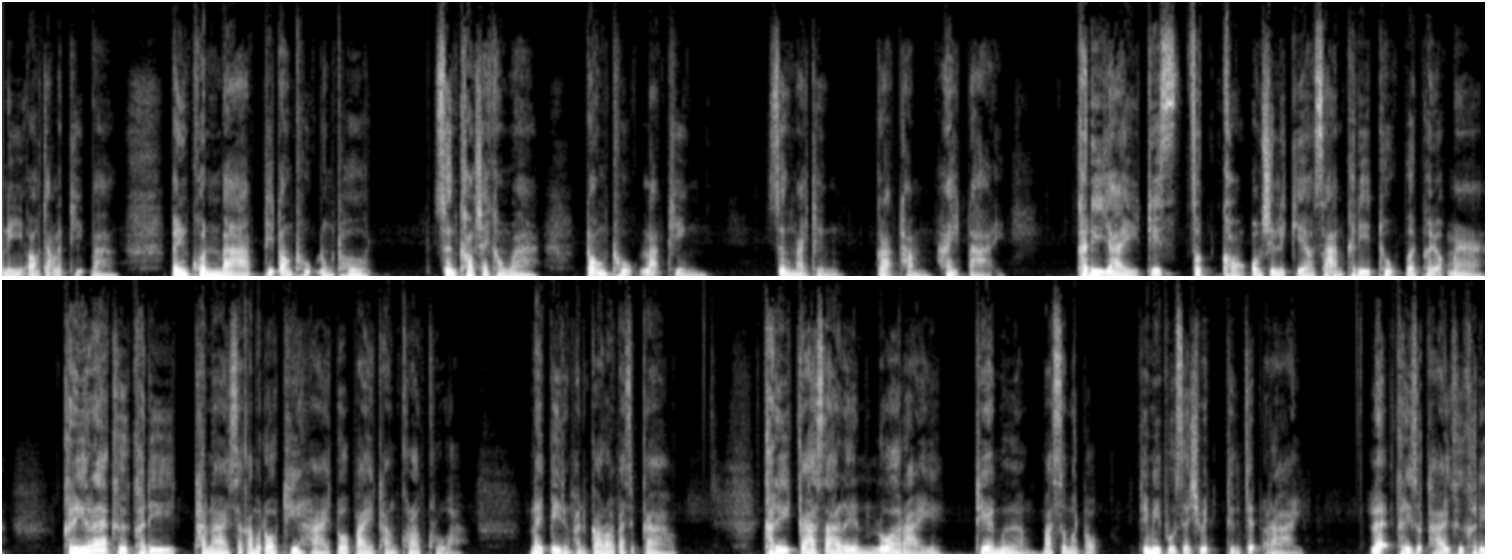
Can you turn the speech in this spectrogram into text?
หนีออกจากลัทธิบ้าง เป็นคนบาปที่ต้องถูกลงโทษ ซึ่งเขาใช้คำว่า ต้องถูกละทิ้ง ซึ่งหมายถึงกระทำให้ตาย คดีใหญ่ที่สุดของอมชินริเกียวสามคดีถูกเปิดเผยออกมา คดีแรกคือคดีทนายสกามโรที่หายตัวไปทั้งครอบครัว ในปี 1989 คดีก๊าซซารินรั่วไหลที่เมืองมัตสึโมโตะที่มีผู้เสียชีวิตถึง 7 ราย และคดีสุดท้ายคือคดี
